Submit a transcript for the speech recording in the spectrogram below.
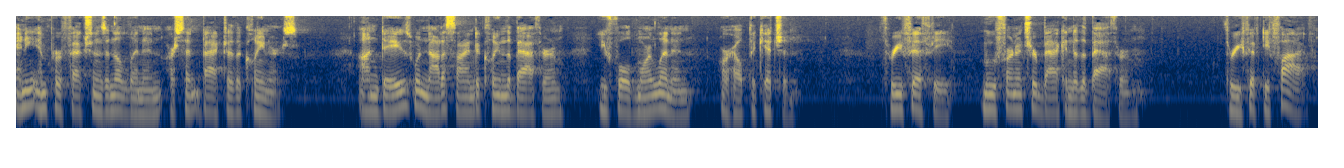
Any imperfections in the linen are sent back to the cleaners. On days when not assigned to clean the bathroom, you fold more linen or help the kitchen. 350. Move furniture back into the bathroom. 355.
